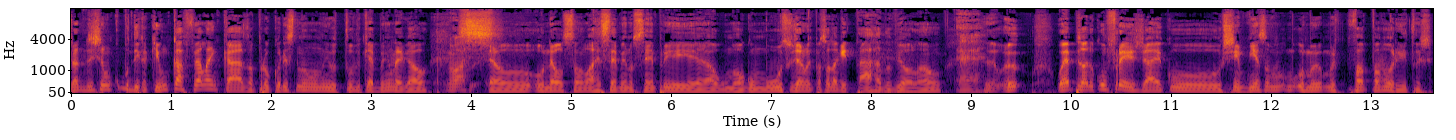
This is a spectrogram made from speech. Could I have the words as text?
já deixa um como dica aqui. Um café lá em casa. Procura isso no, no YouTube, que é bem legal. Nossa. É o, o Nelson lá recebendo sempre algum, algum músico, geralmente o pessoal da guitarra, do violão. É. Eu- o episódio com o Frejá e com o Chimbinha são os meus, meus fa- favoritos.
